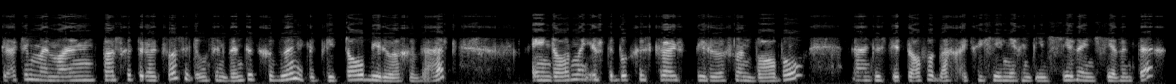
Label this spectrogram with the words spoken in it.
toe ek en my man pas getroud was. Het ons in Windhoek gewoon. Ek het by die taalbureau gewerk en daar my eerste boek geskryf, Bureau van Babel. En dit het Tafelberg uitgegee in 1977.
